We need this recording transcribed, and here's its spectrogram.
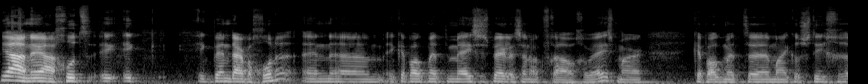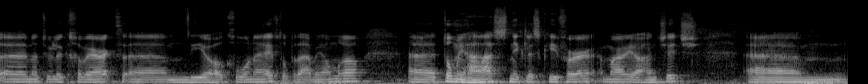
ja nou ja, goed. Ik, ik, ik ben daar begonnen en uh, ik heb ook met de meeste spelers zijn ook vrouwen geweest, maar heb ook met uh, Michael Stieg uh, natuurlijk gewerkt, um, die hier ook gewonnen heeft op het AB AMRO. Uh, Tommy Haas, Niklas Kiefer, Mario Ancic. Um,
